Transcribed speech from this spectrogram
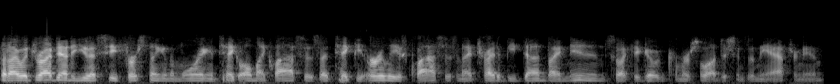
But I would drive down to USC first thing in the morning and take all my classes. I'd take the earliest classes and I'd try to be done by noon so I could go to commercial auditions in the afternoon.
